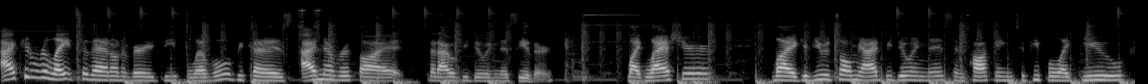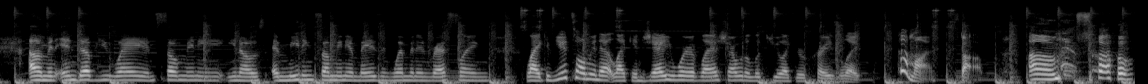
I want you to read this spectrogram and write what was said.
I can relate to that on a very deep level because I never thought that I would be doing this either. Like last year, like if you had told me I'd be doing this and talking to people like you um in NWA and so many, you know, and meeting so many amazing women in wrestling, like if you told me that like in January of last year, I would have looked at you like you're crazy. Like, come on, stop. Um, so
